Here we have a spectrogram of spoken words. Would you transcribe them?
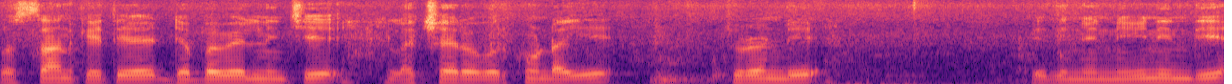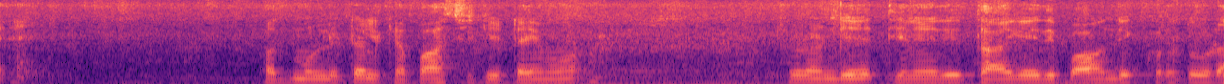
ప్రస్తుతానికైతే డెబ్బై వేల నుంచి లక్ష ఇరవై వరకు ఉన్నాయి. చూడండి ఇది నేను నేనింది. పదమూడు లీటర్ల కెపాసిటీ టైము. చూడండి తినేది తాగేది బాగుంది కురతూడ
